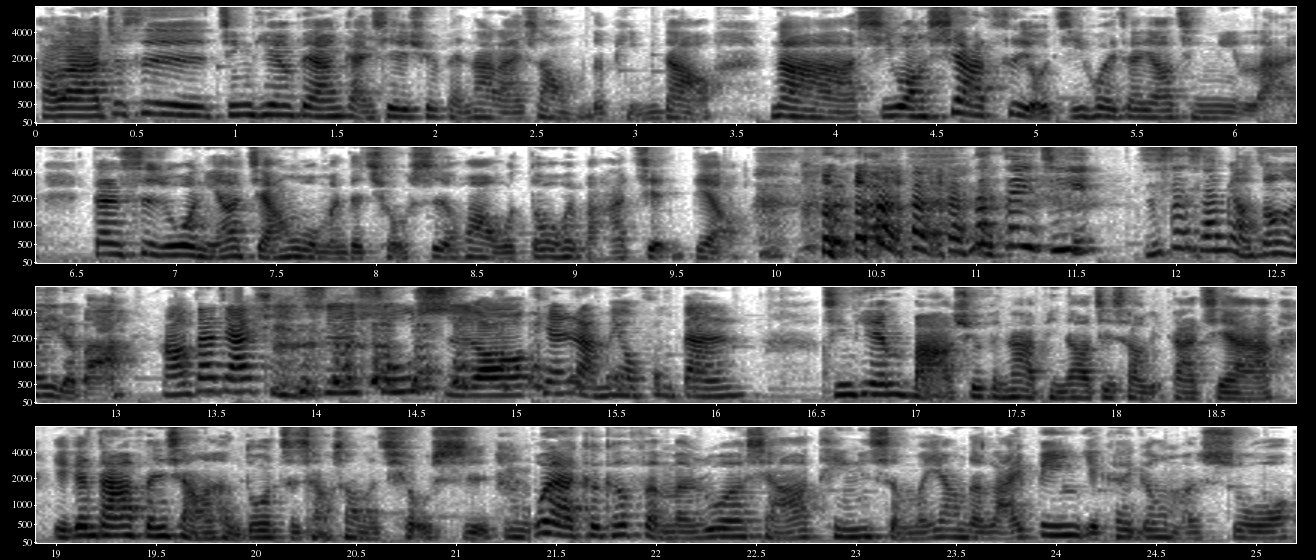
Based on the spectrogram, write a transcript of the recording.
好啦，就是今天非常感谢薛斐娜来上我们的频道，那希望下次有机会再邀请你来。但是如果你要讲我们的糗事的话，我都会把它剪掉。那这一集只剩三秒钟而已了吧？好，大家一起吃素食哦，天然没有负担。今天把薛粉娜的频道介绍给大家，也跟大家分享了很多职场上的糗事。嗯未来可可粉们如果想要听什么样的来宾，也可以跟我们说。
